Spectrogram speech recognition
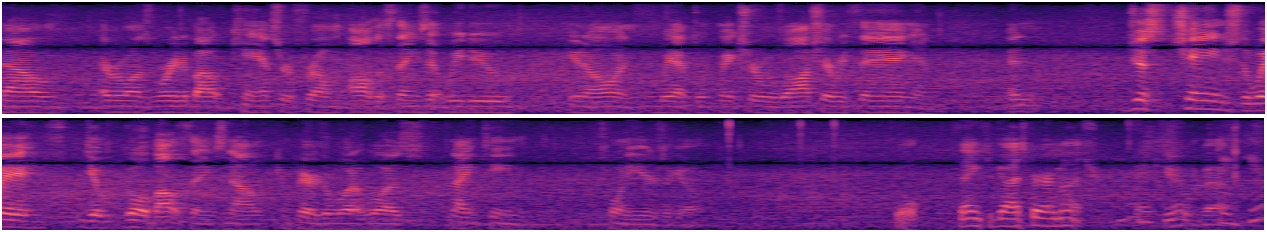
now everyone's worried about cancer from all the things that we do. You know, and we have to make sure we wash everything and and just change the way you go about things now compared to what it was 19, 20 years ago. Cool. Thank you guys very much. Thank you. You. Thank you.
